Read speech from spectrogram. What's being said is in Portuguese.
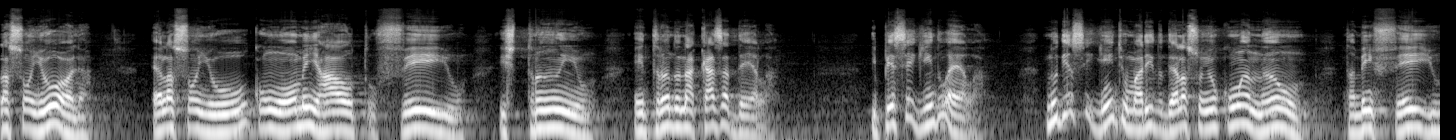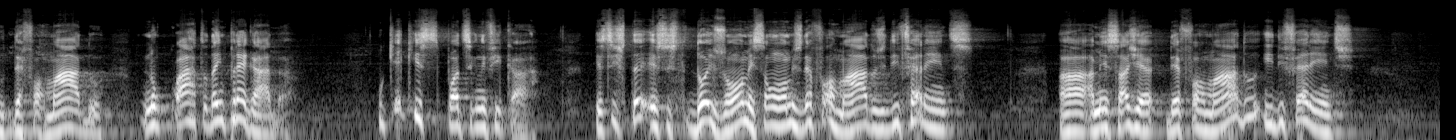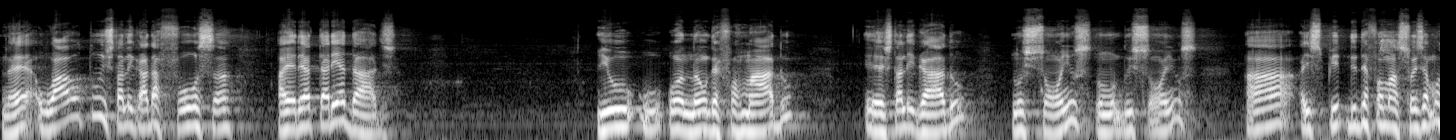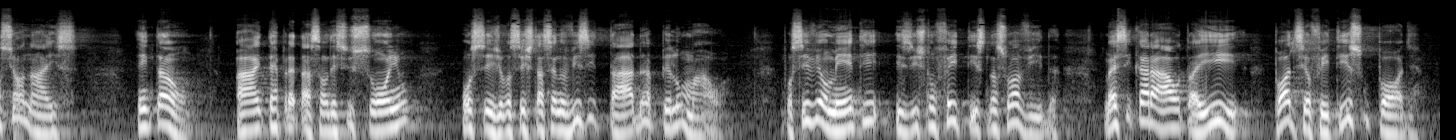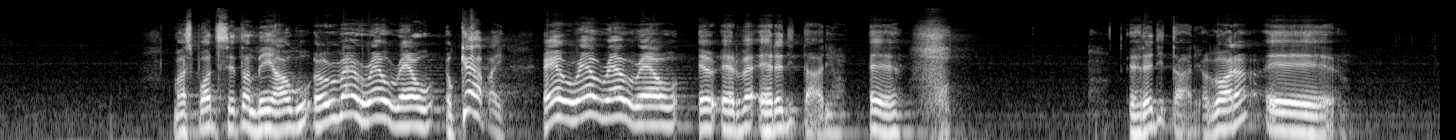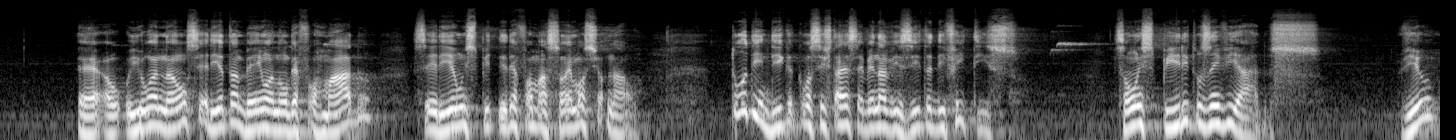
Ela sonhou, olha, ela sonhou com um homem alto, feio, estranho, entrando na casa dela e perseguindo ela. No dia seguinte, o marido dela sonhou com um anão, também feio, deformado, no quarto da empregada. O que, que isso pode significar? Esses, esses dois homens são homens deformados e diferentes. A, a mensagem é deformado e diferente. Né? O alto está ligado à força, à hereditariedade. E o, o, o anão deformado eh, está ligado nos sonhos, no mundo dos sonhos, a, espírito de deformações emocionais. Então, a interpretação desse sonho, ou seja, você está sendo visitada pelo mal. Possivelmente existe um feitiço na sua vida. Mas esse cara alto aí, pode ser um feitiço? Pode. Mas pode ser também algo. É o que, rapaz? É, é, é hereditário. É. Hereditário. Agora, é, é, e o anão seria também um anão deformado, seria um espírito de deformação emocional. Tudo indica que você está recebendo a visita de feitiço. São espíritos enviados. Viu?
